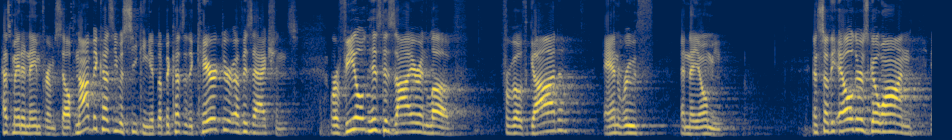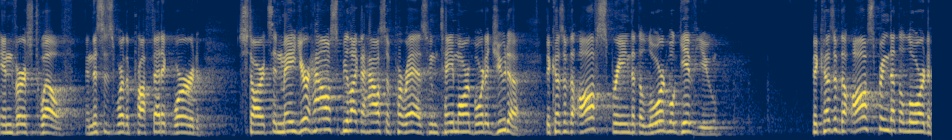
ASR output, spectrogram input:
has made a name for himself, not because he was seeking it, but because of the character of his actions, revealed his desire and love for both God and Ruth and Naomi. And so the elders go on in verse 12, and this is where the prophetic word starts, and may your house be like the house of Perez, whom Tamar bore to Judah, because of the offspring that the Lord will give you, because of the offspring that the Lord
